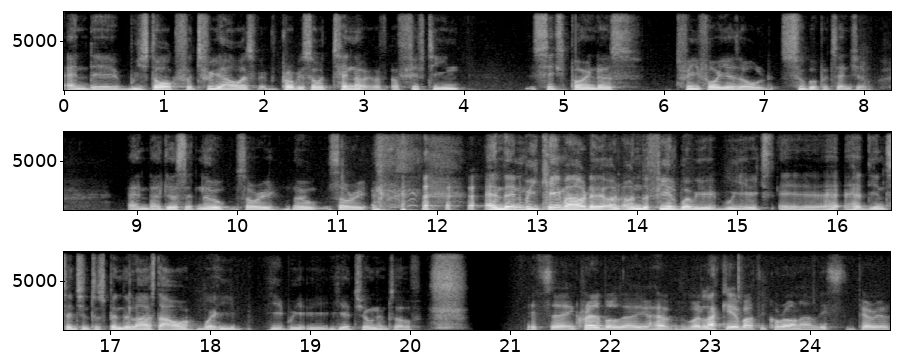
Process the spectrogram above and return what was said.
And uh, we stalked for three hours. We probably saw 10 or, or 15 six pointers, three, four years old, super potential. And I just said, no, sorry, no, sorry. and then we came out uh, on, on the field where we, we ex- uh, had the intention to spend the last hour where he, he, we, he had shown himself. it's uh, incredible. Uh, you have were lucky about the corona in this period.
